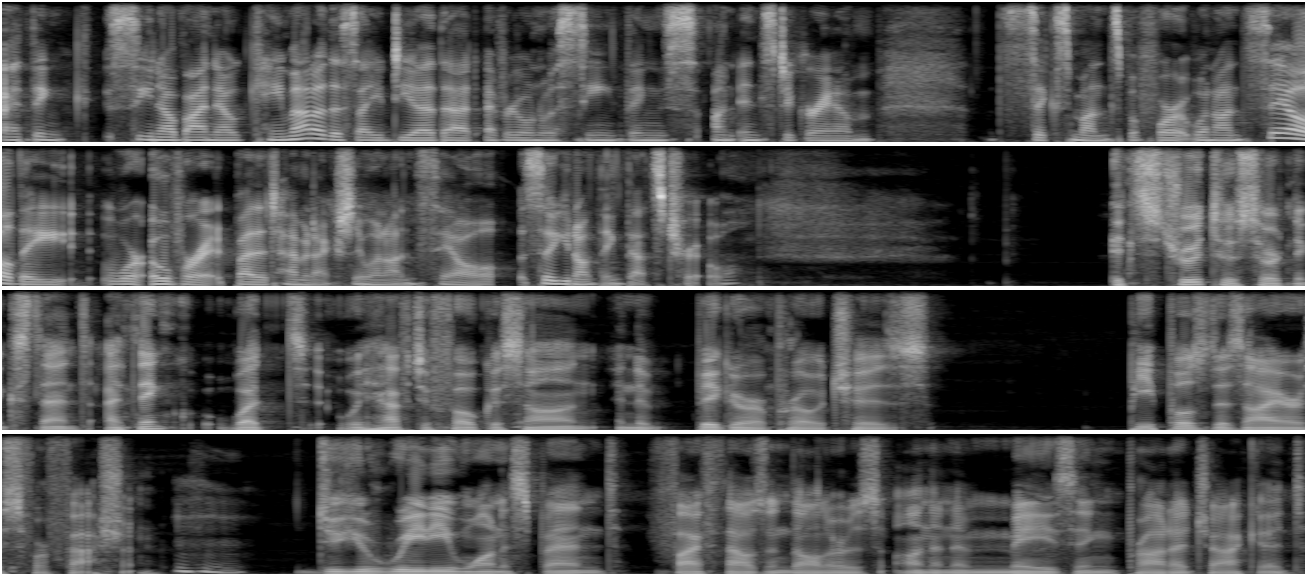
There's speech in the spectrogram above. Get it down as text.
I think See Now Buy Now came out of this idea that everyone was seeing things on Instagram six months before it went on sale. They were over it by the time it actually went on sale. So you don't think that's true? It's true to a certain extent. I think what we have to focus on in a bigger approach is people's desires for fashion. Mm-hmm. Do you really want to spend $5,000 on an amazing Prada jacket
